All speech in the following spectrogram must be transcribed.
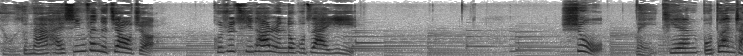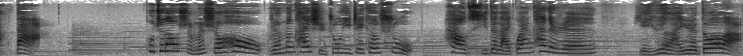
有一个男孩兴奋的叫着，可是其他人都不在意。树每天不断长大，不知道什么时候，人们开始注意这棵树，好奇的来观看的人也越来越多了。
